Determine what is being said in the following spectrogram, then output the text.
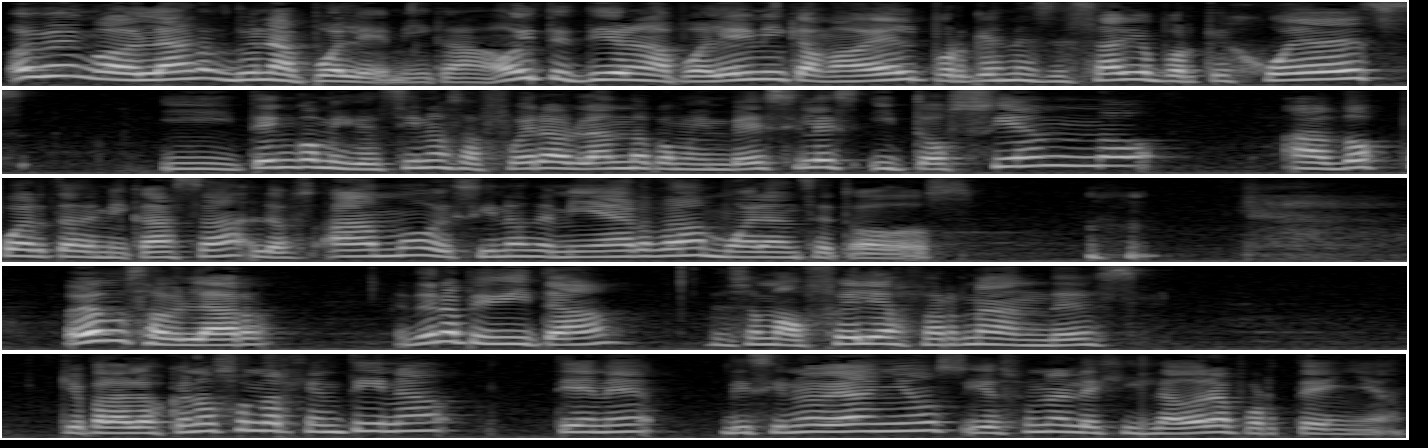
Hoy vengo a hablar de una polémica. Hoy te tiro una polémica, Mabel, porque es necesario, porque es jueves y tengo a mis vecinos afuera hablando como imbéciles y tosiendo a dos puertas de mi casa. Los amo, vecinos de mierda, muéranse todos. Hoy vamos a hablar de una pibita que se llama Ofelia Fernández, que para los que no son de Argentina, tiene 19 años y es una legisladora porteña.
